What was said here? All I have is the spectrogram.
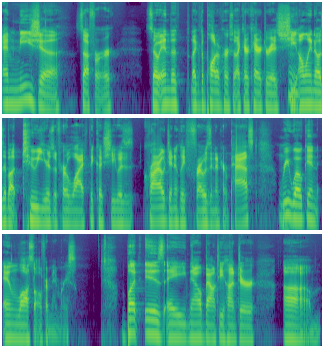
amnesia sufferer. So in the like the plot of her like her character is she Hmm. only knows about two years of her life because she was cryogenically frozen in her past, Hmm. rewoken, and lost all of her memories. But is a now bounty hunter, um,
